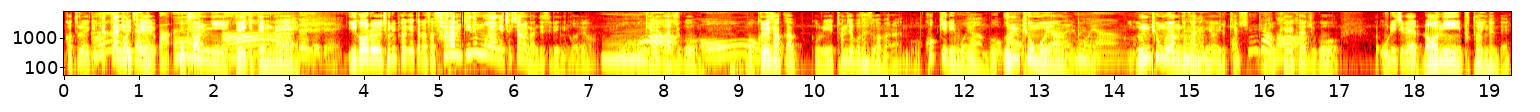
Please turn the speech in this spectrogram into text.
겉으로 이렇게 아, 약간 이렇게 알겠다. 네. 곡선이 아, 되어 있기 때문에 네네네. 이거를 조립하기에 따라서 사람 뛰는 모양의 책장을 만들 수 있는 거예요. 음. 이렇게 해가지고 오. 뭐 그래서 아까 우리 천재부사수가 말한 뭐 코끼리 모양, 뭐, 뭐 말- 음표 모양, 말 모양. 이 음표 모양도 음. 가능해요. 이렇게 어. 이렇게 해가지고 우리 집에 런이 붙어 있는데 네.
